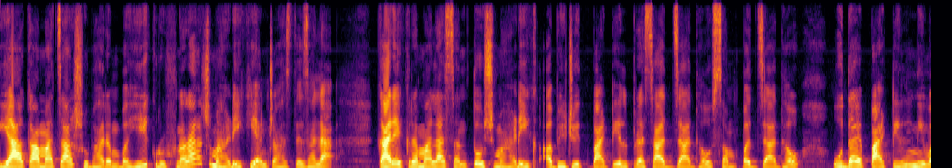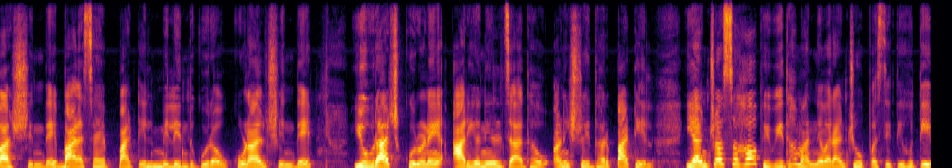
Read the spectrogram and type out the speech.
या कामाचा शुभारंभही कृष्णराज महाडिक यांच्या हस्ते झाला. कार्यक्रमाला संतोष महाडिक अभिजित पाटील प्रसाद जाधव संपत जाधव उदय पाटील निवास शिंदे बाळासाहेब पाटील मिलिंद गुरव कुणाल शिंदे युवराज कुरणे आर्यनील जाधव आणि श्रीधर पाटील यांच्यासह विविध मान्यवरांची उपस्थिती होती.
